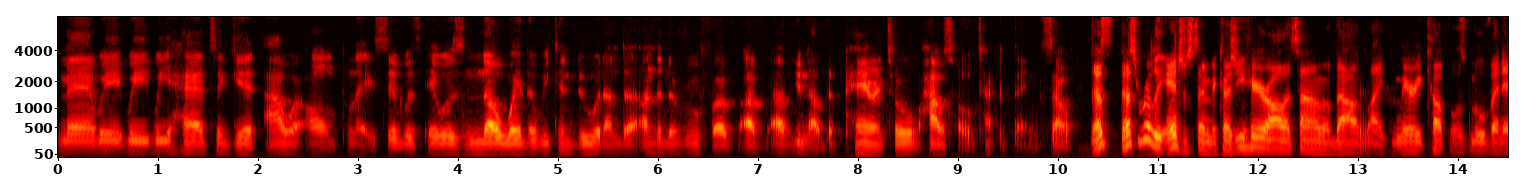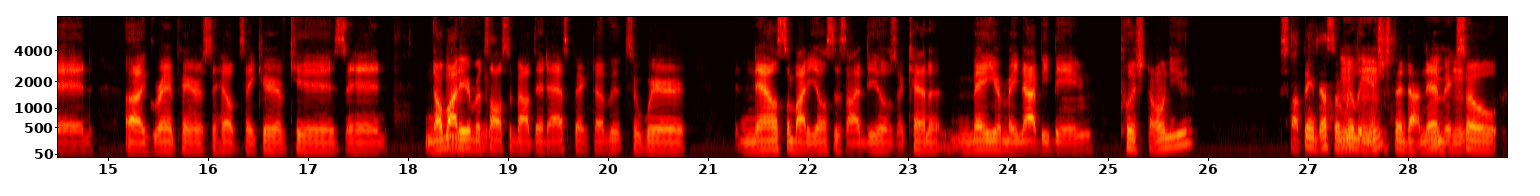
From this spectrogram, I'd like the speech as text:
man we we we had to get our own place. It was it was no way that we can do it under under the roof of of, of you know the parental household type of thing. So That's that's really interesting because you hear all the time about like married couples moving in, uh, grandparents to help take care of kids, and nobody ever Mhm. talks about that aspect of it to where now somebody else's ideals are kind of may or may not be being pushed on you. So I think that's a really Mhm. interesting dynamic. Mhm. So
